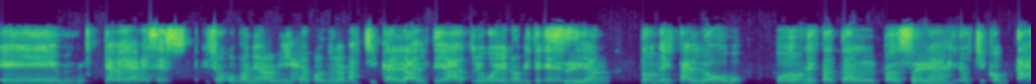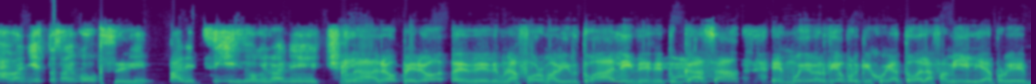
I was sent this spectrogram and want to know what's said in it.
eh, que a ver, a veces yo acompañaba a mi hija cuando era más chica al, teatro y bueno, viste que decían, ¿dónde está el lobo? o dónde está tal personaje, y los chicos estaban, y esto es algo eh, parecido que lo han hecho. Claro, pero de, una forma virtual y desde tu casa es muy divertido porque juega toda la familia, porque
